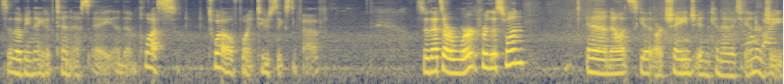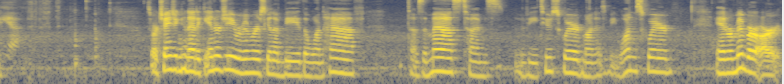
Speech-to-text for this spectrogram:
So there'll be negative 10 SA and then plus 12.265. So that's our work for this one. And now let's get our change in kinetic energy. So our change in kinetic energy, remember, is going to be the 1 half times the mass times v2 squared minus v1 squared. And remember, our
